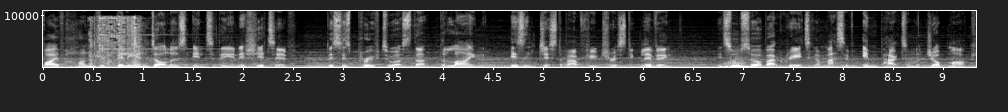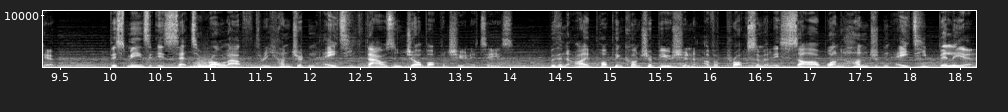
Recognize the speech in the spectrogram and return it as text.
$500 billion into the initiative. This is proof to us that the line isn't just about futuristic living, it's also about creating a massive impact on the job market. This means it's set to roll out 380,000 job opportunities, with an eye-popping contribution of approximately SAR 180 billion.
